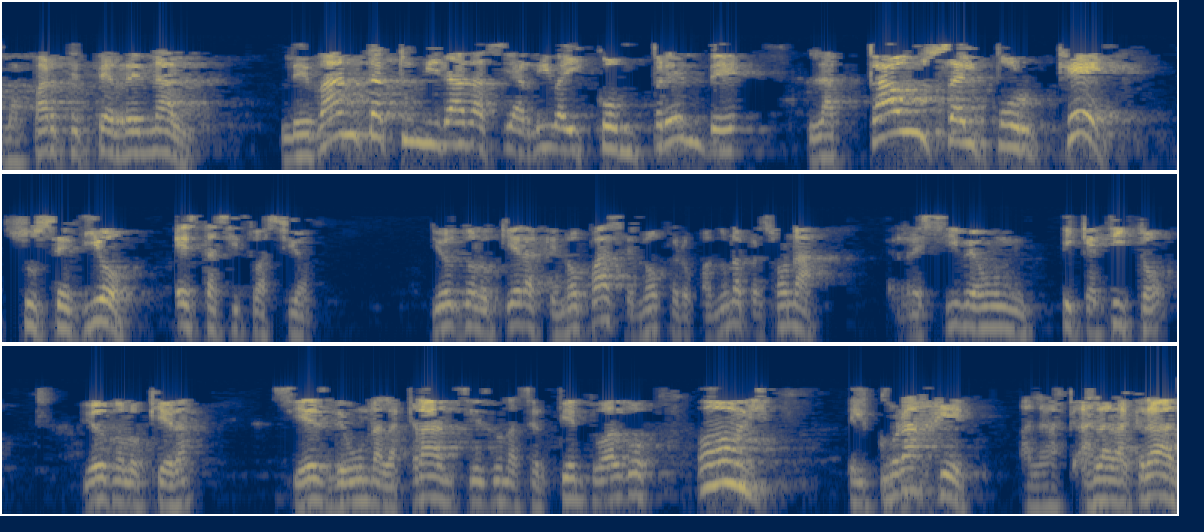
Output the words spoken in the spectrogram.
la parte terrenal. Levanta tu mirada hacia arriba y comprende la causa, el por qué sucedió esta situación. Dios no lo quiera que no pase, ¿no? Pero cuando una persona recibe un piquetito, Dios no lo quiera, si es de un alacrán, si es de una serpiente o algo, ¡ay! El coraje al alacrán,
